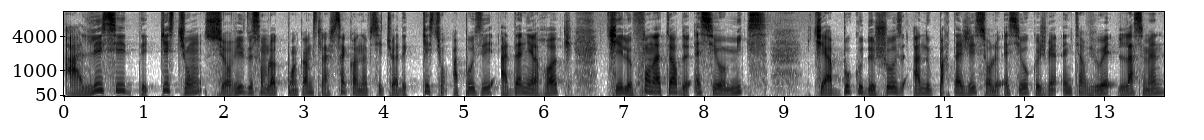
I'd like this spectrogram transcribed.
à laisser des questions sur vive de son blog.com slash 59 si tu as des questions à poser à Daniel Rock, qui est le fondateur de SEO Mix, qui a beaucoup de choses à nous partager sur le SEO que je viens interviewer la semaine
